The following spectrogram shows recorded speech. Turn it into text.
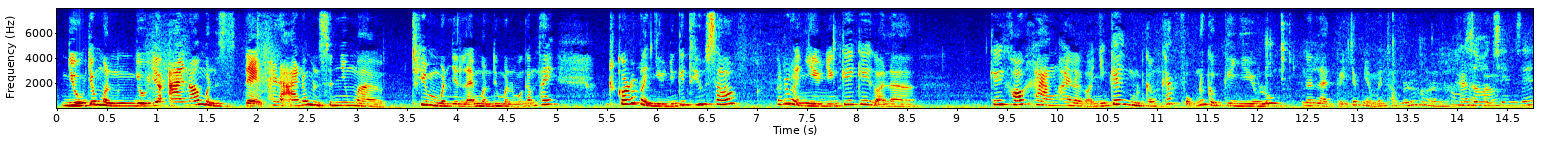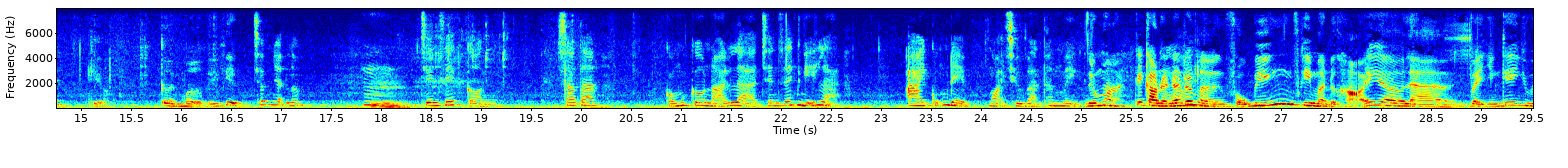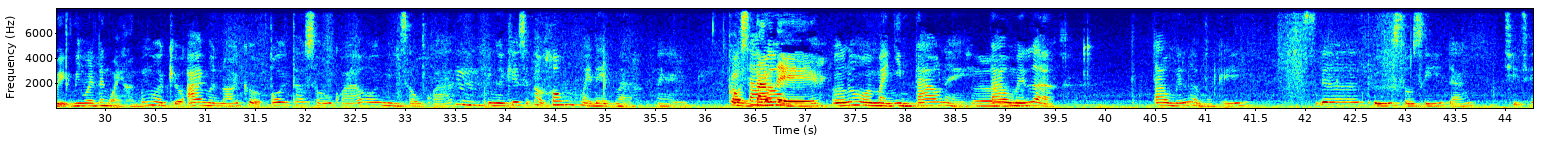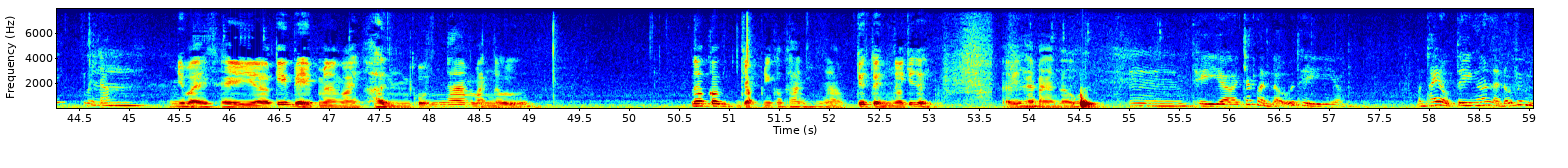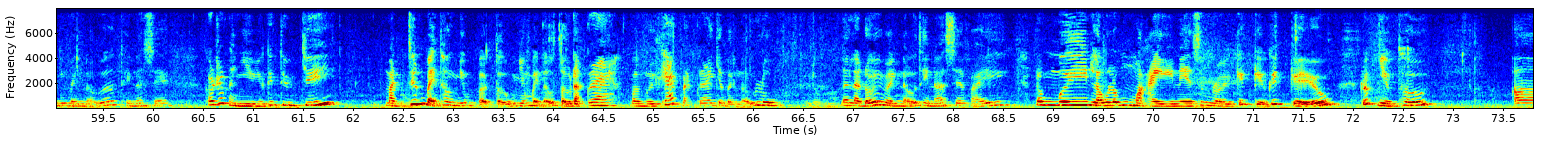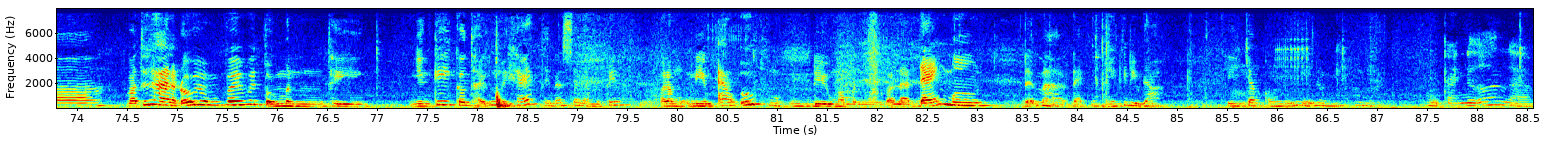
dù cho mình dù cho ai nói mình đẹp hay là ai nói mình xinh nhưng mà khi mà mình nhìn lại mình thì mình vẫn cảm thấy có rất là nhiều những cái thiếu sót có rất là nhiều những cái cái gọi là cái khó khăn hay là gọi những cái mình cần khắc phục nó cực kỳ nhiều luôn. Nên là việc chấp nhận bản thân nó rất là không khá là do khó. Gen Z kiểu cởi mở với việc chấp nhận lắm. Ừ. Gen Z còn sao ta? Có một câu nói là Gen Z nghĩ là ai cũng đẹp ngoại trừ bản thân mình. Đúng rồi cái câu này nó Đúng rất rồi. là phổ biến khi mà được hỏi ờ, là về những cái việc liên quan tới ngoại hình. Đúng rồi kiểu ai mà nói kiểu ôi tao xấu quá ôi mình xấu quá thì người kia sẽ bảo không mày đẹp mà mày có còn sao tao đâu. nè. Ừ, đúng rồi mày nhìn tao này Ừ. tao mới là tao mới là một cái ờ, thứ xấu xí đáng chỉ trích. Vậy đó. Ừ. như vậy thì ờ, cái việc mà ngoại hình của nam và nữ nó có gặp những khó khăn như thế nào? Trước tiên nữ chứ đi tại vì hai bạn là nữ mà. Ừm, thì ờ, chắc là nữ thì ờ, mình thấy đầu tiên á, là đối với những bạn nữ á, thì nó sẽ có rất là nhiều những cái tiêu chí mà chính bản thân những bạn tự những bạn nữ tự đặt ra và người khác đặt ra cho bạn nữ luôn. Nên là đối với bạn nữ thì nó sẽ phải lông mi lâu lông mày nè xong rồi các kiểu các kiểu rất nhiều thứ. Ờ, và thứ hai là đối với, với với tụi mình thì những cái cơ thể của người khác thì nó sẽ là một cái gọi là một niềm ao ước một điều mà mình gọi là đáng mơ để mà đạt được những cái điều đó. Thì trâm còn nghĩ nghĩ được một cái nữa là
